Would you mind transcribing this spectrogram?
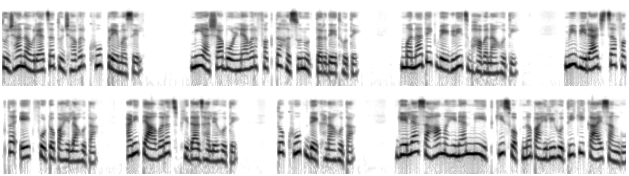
तुझ्या नवऱ्याचं तुझ्यावर खूप प्रेम असेल. मी अशा बोलण्यावर फक्त हसून उत्तर देत होते. मनात एक वेगळीच भावना होती. मी विराजचा फक्त एक फोटो पाहिला होता आणि त्यावरच फिदा झाले होते. तो खूप देखणा होता. गेल्या सहा महिन्यां मी इतकी स्वप्न पाहिली होती की काय सांगू.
